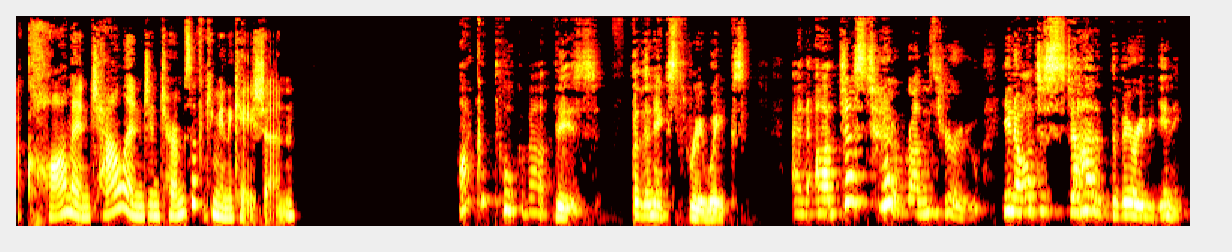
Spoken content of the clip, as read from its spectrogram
a common challenge in terms of communication? I could talk about this for the next three weeks. And I'll just run through, you know, I'll just start at the very beginning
